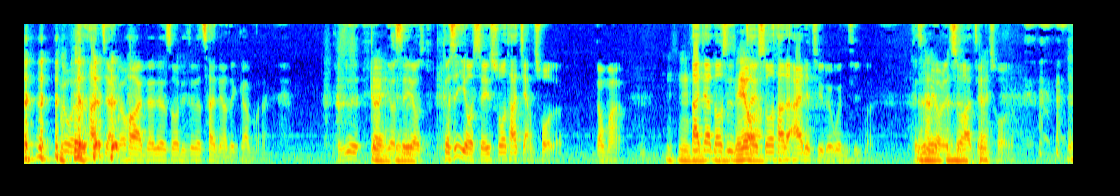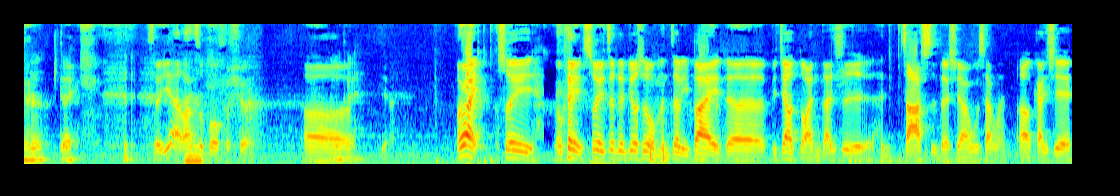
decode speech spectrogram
如果是他讲的话，人家就说你这个菜鸟在干嘛？可是对，有谁有？可是有谁说他讲错了？懂吗？嗯、大家都是在说他的 attitude 的问题嘛。可是没有人说他讲 错了。对。所以、so yeah，Lonzo Ball for sure。呃 All right，所以 OK，所以这个就是我们这礼拜的比较短，但是很扎实的小人物上篮。啊、感谢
